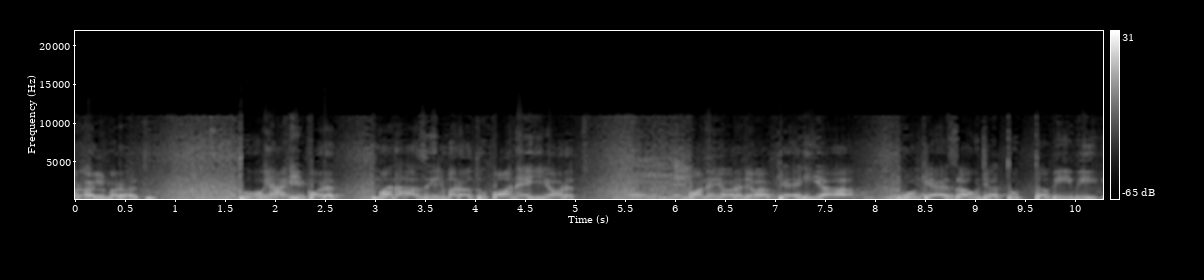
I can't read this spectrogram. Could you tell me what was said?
और अल मरअतु तो यहाँ एक औरत। मन हाजिल मरातु कौन है ये औरत? कौन है ये औरत? जवाब क्या है? हिया। वो क्या है? जौजतु तबीबी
